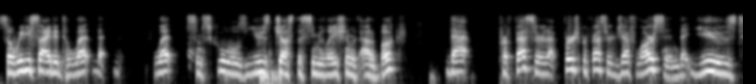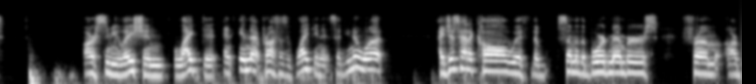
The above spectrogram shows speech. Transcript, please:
So we decided to let that let some schools use just the simulation without a book. That professor, that first professor, Jeff Larson, that used our simulation liked it and in that process of liking it said you know what i just had a call with the some of the board members from our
